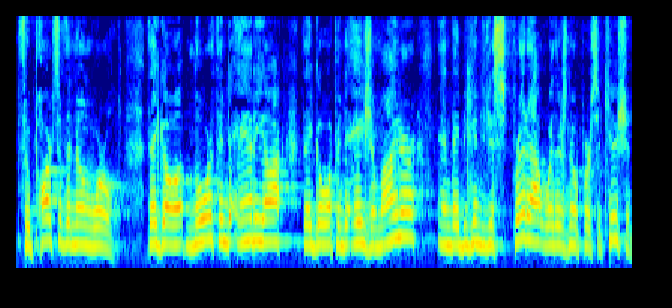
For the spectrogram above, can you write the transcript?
through parts of the known world. They go up north into Antioch, they go up into Asia Minor, and they begin to just spread out where there's no persecution.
